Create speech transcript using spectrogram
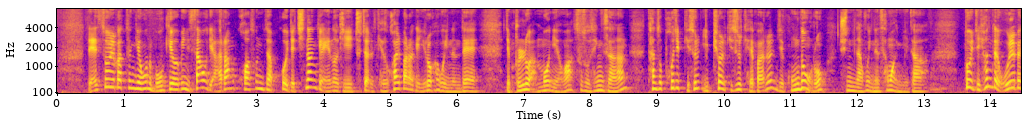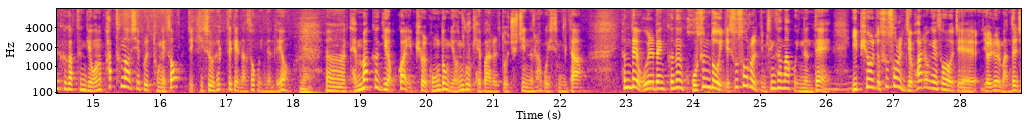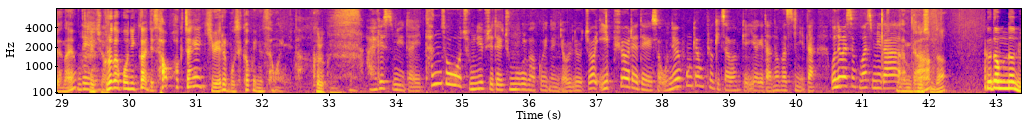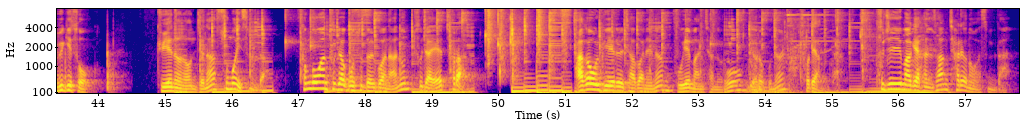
네, 에쓰오일 같은 경우는 모기업인 사우디 아람코와 손잡고 이제 친환경 에너지 투자를 계속 활발하게 이뤄가고 있는데 이제 블루 암모니아와 수소 생산, 탄소 포집 기술, e-fuel 기술 개발을 이제 공동으로 추진하고 있는 상황입니다. 또 이제 현대 오일뱅크 같은 경우는 파트너십을 통해서 이제 기술 획득에 나서고 있는데요. 네. 어, 덴마크 기업과 e-fuel 공동 연구 개발을 또 추진을 하고 있습니다. 현대 오일뱅크는 고순도 이제 수소를 지금 생산하고 있는데 e-fuel도 수소를 이제 활용해서 이제 연료를 만들잖아요. 네. 그렇죠. 그러다 보니까 이제 사업 확장의 기회를 모색하고 있는 상황입니다. 그렇군요. 알겠습니다. 이 탄소 중립 시대에 주목을 받고 있는 연료죠. e-fuel에 대해서 오늘 홍경표 기자와 함께 이야기 나눠봤습니다. 오늘 말씀 고맙습니다. 감사합니다. 고맙습니다. 끝없는 위기 속 기회는 언제나 숨어 있습니다. 성공한 투자 고수들과 나눈 투자의 철학. 다가올 기회를 잡아내는 부의 만찬으로 여러분을 초대합니다. 푸짐하게 한 상 차려놓았습니다.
